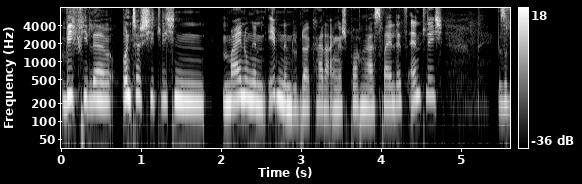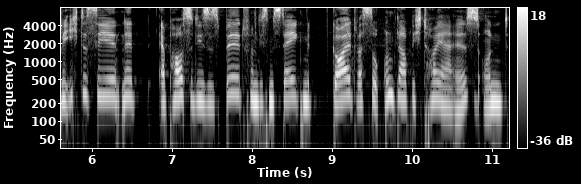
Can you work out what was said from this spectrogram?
wie viele unterschiedlichen Meinungen, Ebenen du da gerade angesprochen hast, weil letztendlich, so wie ich das sehe, ne, er postet dieses Bild von diesem Steak mit Gold, was so unglaublich teuer ist und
